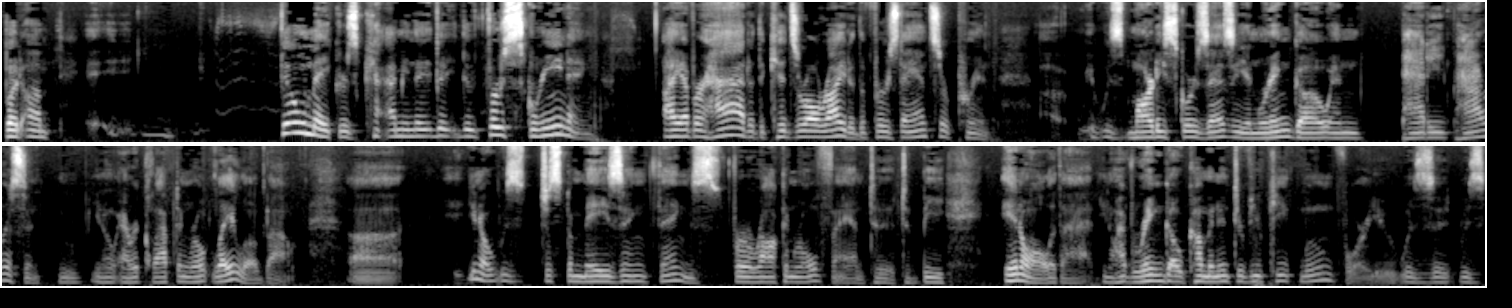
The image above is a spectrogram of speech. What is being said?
But um, filmmakers, I mean, the, the, the, first screening I ever had of The Kids Are All Right, of the first answer print, uh, it was Marty Scorsese and Ringo and Patty Harrison, who you know Eric Clapton wrote Layla about. Uh, you know, it was just amazing things for a rock and roll fan to to be in all of that. You know, have Ringo come and interview Keith Moon for you. It was it was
